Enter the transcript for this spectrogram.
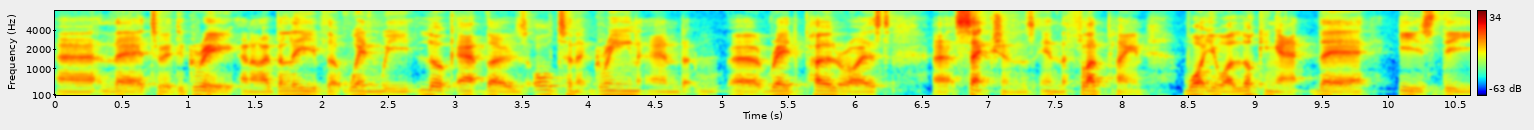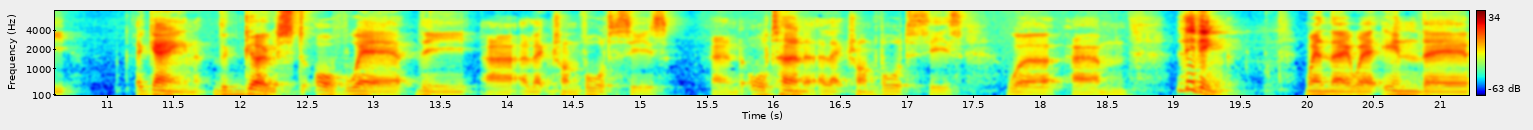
uh, there to a degree. And I believe that when we look at those alternate green and uh, red polarized sections in the floodplain, what you are looking at there is the again the ghost of where the uh, electron vortices and alternate electron vortices were um, living when they were in their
